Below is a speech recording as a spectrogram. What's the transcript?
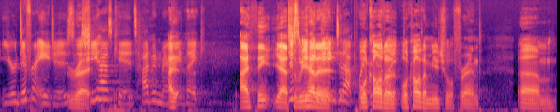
You're different ages. Right. She has kids, had been married. like I think yeah. So we had a to that point we'll call it a like- we'll call it a mutual friend. Um,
